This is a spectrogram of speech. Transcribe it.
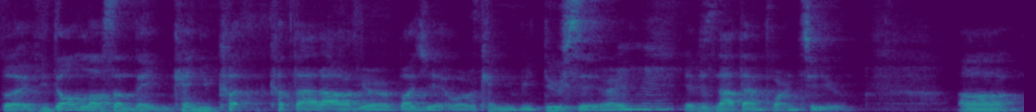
But if you don't love something, can you cut cut that out of your budget or can you reduce it, right? Mm-hmm. If it's not that important to you. Uh,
